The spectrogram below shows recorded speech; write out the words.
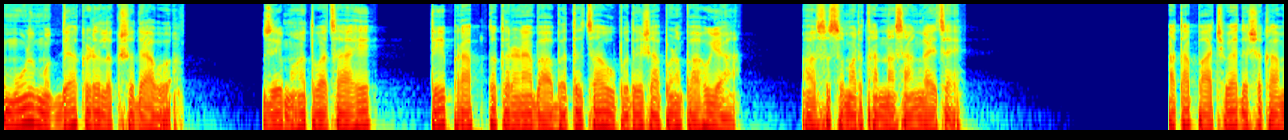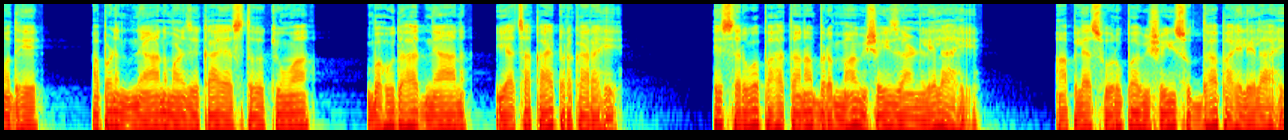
मूळ मुद्द्याकडे लक्ष द्यावं. जे महत्त्वाचं आहे ते प्राप्त करण्याबाबतचा उपदेश आपण पाहूया असं समर्थांना सांगायचं आहे आता पाचव्या दशकामध्ये आपण ज्ञान म्हणजे काय असतं किंवा बहुधा ज्ञान याचा काय प्रकार आहे? हे सर्व पाहताना ब्रह्माविषयी जाणलेलं आहे. आपल्या स्वरूपाविषयी सुद्धा पाहिलेलं आहे.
